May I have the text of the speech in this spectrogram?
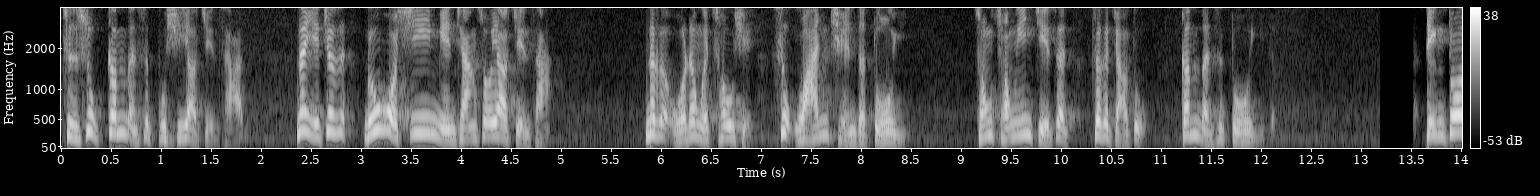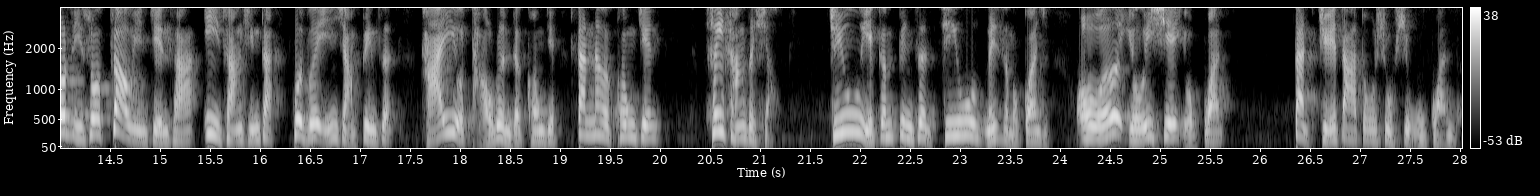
指数根本是不需要检查的。那也就是，如果西医勉强说要检查，那个我认为抽血是完全的多余。从重因解症这个角度，根本是多余的。顶多你说造影检查异常形态会不会影响病症，还有讨论的空间，但那个空间非常的小。几乎也跟病症几乎没什么关系，偶尔有一些有关，但绝大多数是无关的。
